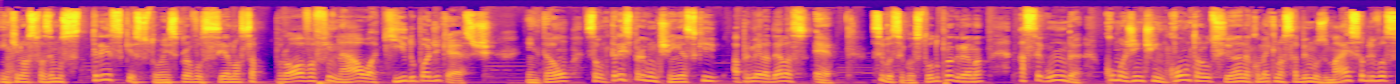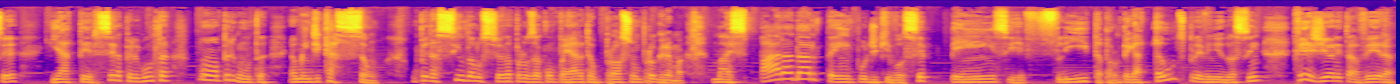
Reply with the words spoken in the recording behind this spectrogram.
em que nós fazemos três questões para você, a nossa prova final aqui do podcast. Então, são três perguntinhas que a primeira delas é: se você gostou do programa, a segunda, como a gente encontra a Luciana, como é que nós sabemos mais sobre você, e a terceira pergunta não é uma pergunta, é uma indicação, um pedacinho da Luciana para nos acompanhar até o próximo programa. Mas para dar tempo de que você pense, reflita, para não pegar tão desprevenido assim, Regiane Taveira,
